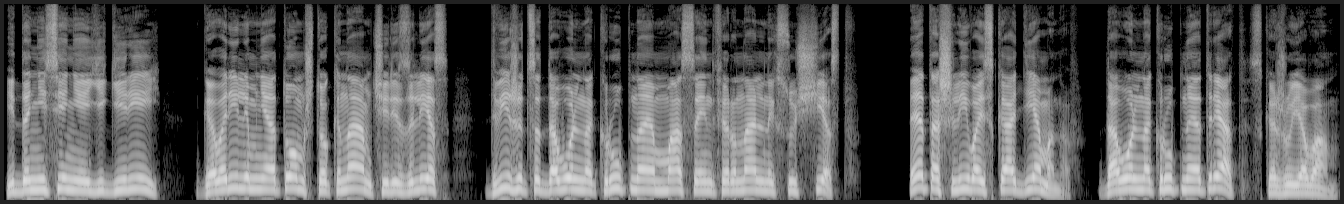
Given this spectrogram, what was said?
и донесения егерей говорили мне о том, что к нам через лес движется довольно крупная масса инфернальных существ. Это шли войска демонов. Довольно крупный отряд, скажу я вам.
